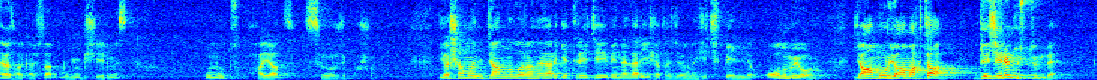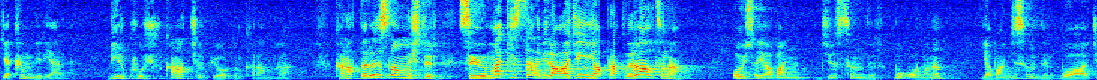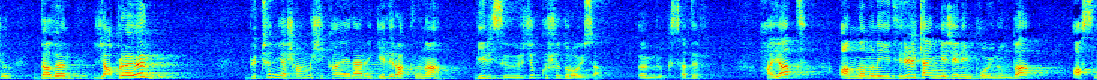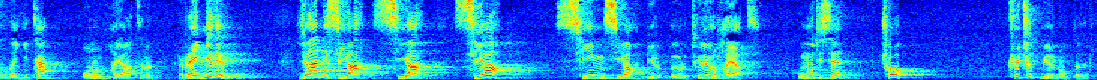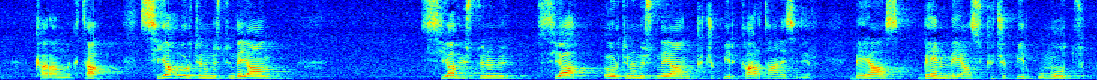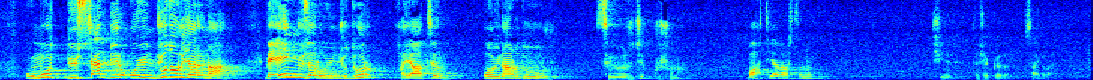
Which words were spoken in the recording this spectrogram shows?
Evet arkadaşlar bugünkü şiirimiz Umut Hayat Sığırcık Kuşu. Yaşamın canlılara neler getireceği ve neler yaşatacağını hiç belli olmuyor. Yağmur yağmakta gecenin üstünde yakın bir yerde. Bir kuş kanat çırpıyordur karanlığa. Kanatları ıslanmıştır. Sığınmak ister bir ağacın yaprakları altına. Oysa yabancısındır bu ormanın, yabancısındır bu ağacın, dalın, yaprağın. Bütün yaşanmış hikayeler gelir aklına. Bir sığırcık kuşudur oysa. Ömrü kısadır. Hayat anlamını yitirirken gecenin koynunda aslında yiten onun hayatının rengidir. Yani siyah, siyah, siyah, simsiyah bir örtüdür hayat. Umut ise çok küçük bir noktadır. Karanlıkta, siyah örtünün üstünde yağan siyah üstünün siyah örtünün üstünde yağan küçük bir kar tanesidir. Beyaz, bembeyaz küçük bir umut. Umut düşsel bir oyuncudur yarına ve en güzel oyuncudur hayatın. Oynar dur sığırcık kuşuna. Bahtiyar Arslan'ın şiiri. Teşekkür ederim. Saygılar.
